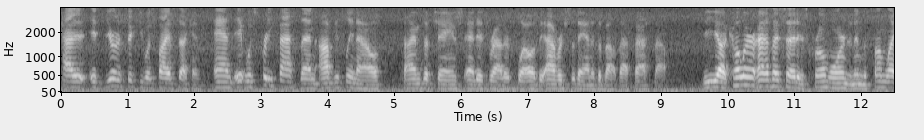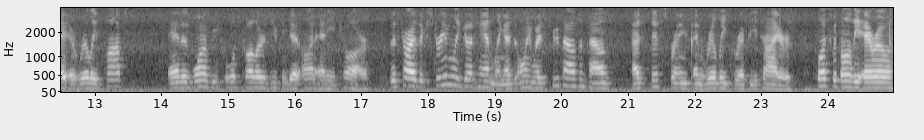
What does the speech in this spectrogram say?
had it, its 0 to 60 was 5 seconds, and it was pretty fast then. Obviously now, times have changed and it's rather slow. The average sedan is about that fast now. The uh, color, as I said, is chrome orange, and in the sunlight it really pops, and is one of the coolest colors you can get on any car. This car has extremely good handling as it only weighs 2,000 pounds has stiff springs and really grippy tires. Plus with all the aero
